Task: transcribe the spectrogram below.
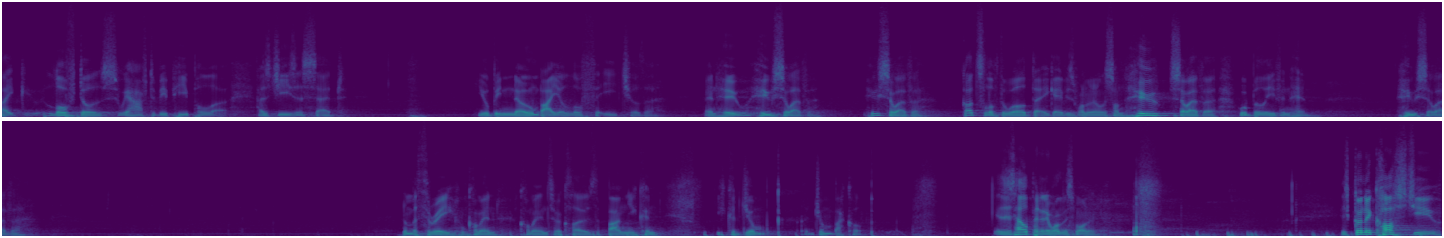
Like love does. We have to be people, uh, as Jesus said, you'll be known by your love for each other. And who? Whosoever. Whosoever. God so loved the world that he gave his one and only Son. Whosoever would believe in him. Whosoever. Number three, I'm coming, coming to a close. The band, you can, you can jump, jump back up. Is this helping anyone this morning? It's going to cost you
